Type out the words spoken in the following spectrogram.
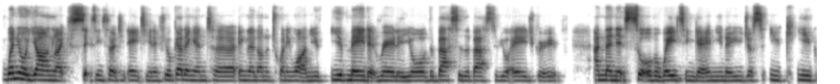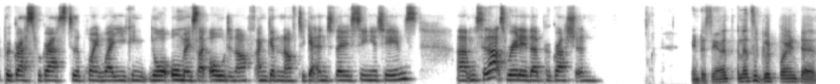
when you're young like 16 17 18 if you're getting into england under 21 you've you've made it really you're the best of the best of your age group. And then it's sort of a waiting game you know you just you you progress progress to the point where you can you're almost like old enough and good enough to get into those senior teams. Um, so that's really the progression. Interesting. And that's a good point uh,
